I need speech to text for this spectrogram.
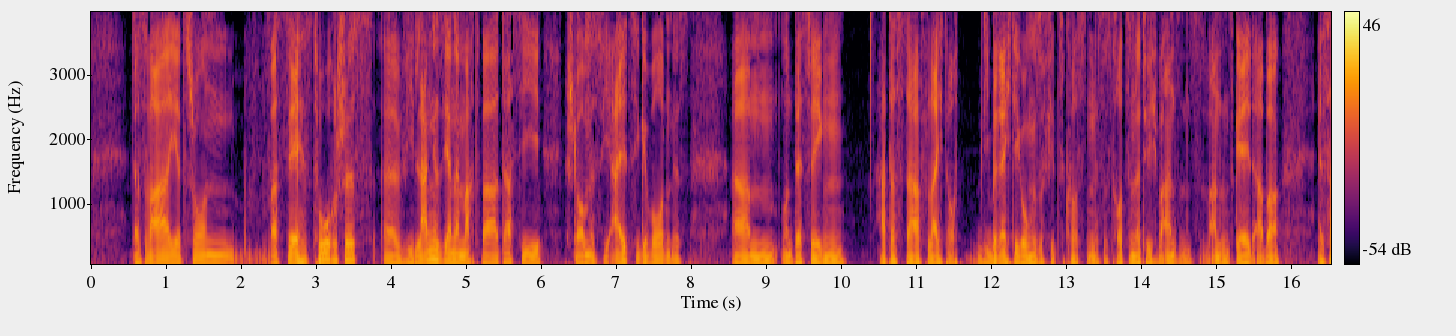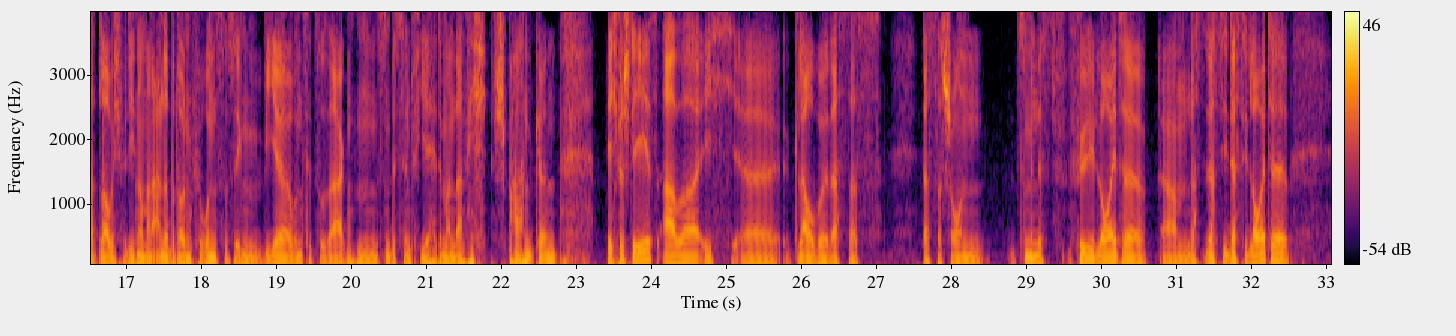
das war jetzt schon was sehr Historisches, äh, wie lange sie an der Macht war, dass sie gestorben ist, wie alt sie geworden ist. Ähm, und deswegen hat das da vielleicht auch die Berechtigung, so viel zu kosten. Es ist trotzdem natürlich Wahnsinns, Wahnsinns Geld, aber es hat, glaube ich, für die nochmal eine andere Bedeutung für uns, weswegen wir uns jetzt so sagen, hm, ist ein bisschen viel, hätte man da nicht sparen können. Ich verstehe es, aber ich äh, glaube, dass das, dass das schon zumindest für die Leute, ähm, dass, dass die, dass die Leute,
